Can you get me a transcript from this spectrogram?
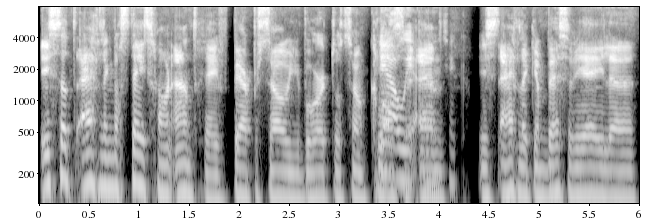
Is dat eigenlijk nog steeds gewoon aan te geven per persoon? Je behoort tot zo'n klasse. oh ja, en is het eigenlijk een best reële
